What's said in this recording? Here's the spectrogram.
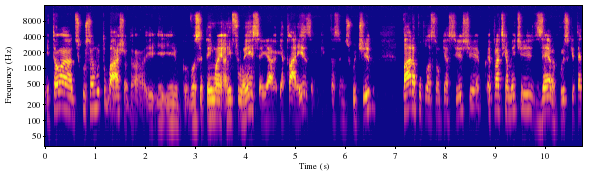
então a discussão é muito baixa, tá? e, e, você tem uma, a influência e a, e a clareza do que está sendo discutido, para a população que assiste é, é, praticamente zero, por isso que até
